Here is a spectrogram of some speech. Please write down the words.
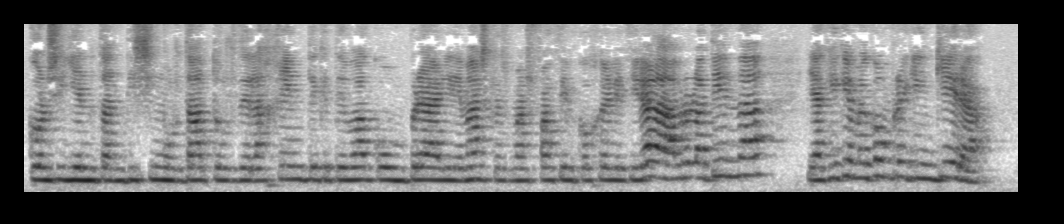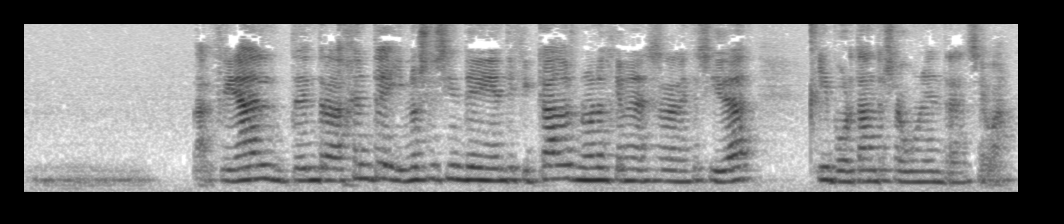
consiguiendo tantísimos datos de la gente que te va a comprar y demás, que es más fácil coger y decir, ah, abro la tienda y aquí que me compre quien quiera. Al final te entra la gente y no se sienten identificados, no les generas esa necesidad y por tanto según entran se van.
